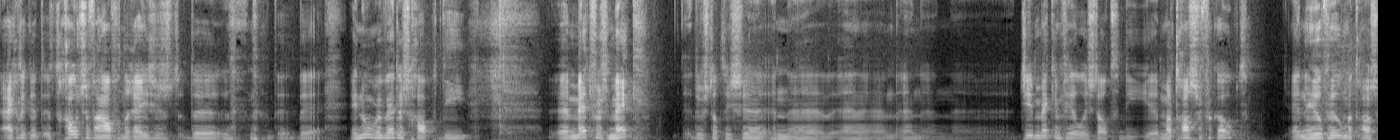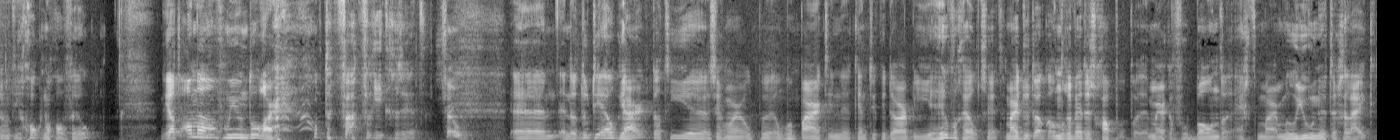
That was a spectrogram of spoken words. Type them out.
eigenlijk het, het grootste verhaal van de race is de, de, de enorme weddenschap die eh Mattress Mac, dus dat is een, een, een, een, Jim McInville is dat, die matrassen verkoopt. En heel veel matrassen, want die gokt nogal veel. Die had anderhalf miljoen dollar op de favoriet gezet. Zo. Uh, en dat doet hij elk jaar, dat hij uh, zeg maar op, uh, op een paard in de Kentucky Derby heel veel geld zet. Maar hij doet ook andere weddenschappen op Amerika voetbal, en echt maar miljoenen tegelijk.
